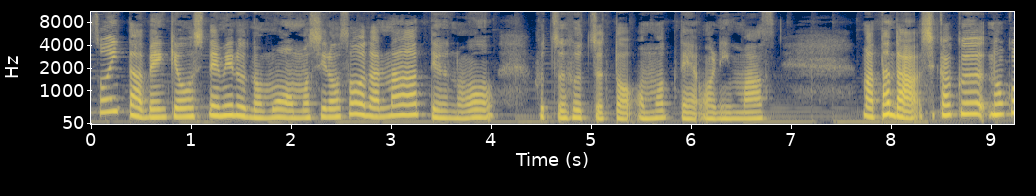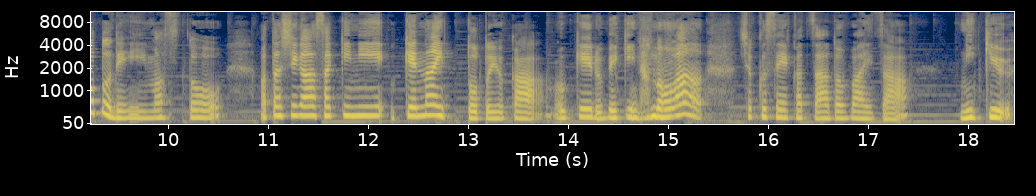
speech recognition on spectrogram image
そういった勉強をしてみるのも面白そうだなっていうのをふつふつと思っております。まあ、ただ、資格のことで言いますと、私が先に受けないとというか、受けるべきなのは、食生活アドバイザー2級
